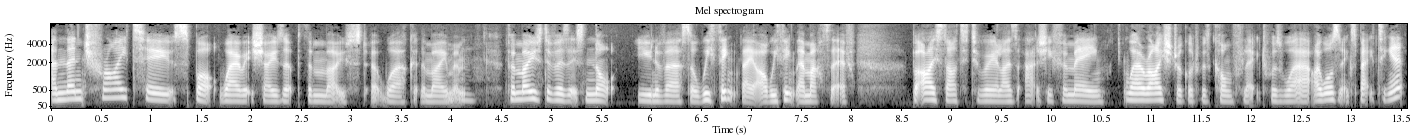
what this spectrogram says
and then try to spot where it shows up the most at work at the moment. Mm. For most of us, it's not universal. We think they are, we think they're massive. But I started to realise actually for me, where I struggled with conflict was where I wasn't expecting it.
